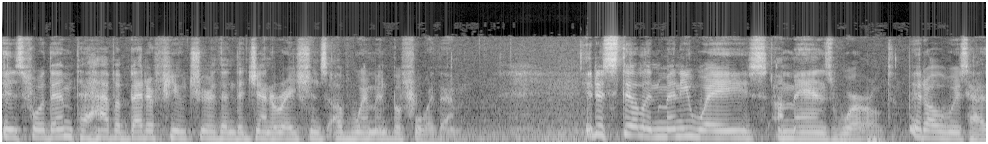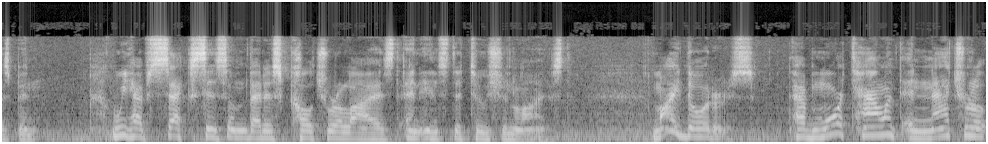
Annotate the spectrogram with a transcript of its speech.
is for them to have a better future than the generations of women before them. It is still, in many ways, a man's world. It always has been. We have sexism that is culturalized and institutionalized. My daughters have more talent and natural,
